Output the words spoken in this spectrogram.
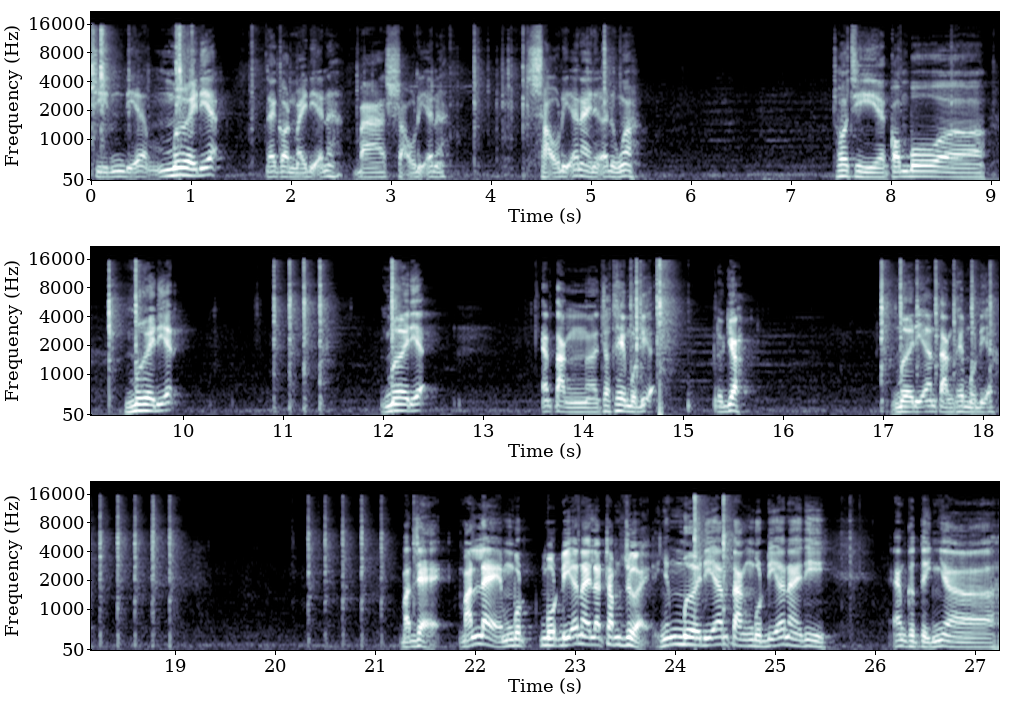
9 đĩa 10 đĩa. Đây còn mấy đĩa nữa? 3 6 đĩa nữa. 6 đĩa này nữa đúng không? Thôi thì combo ờ, uh, 10 đĩa. 10 đĩa. Em tặng ờ, cho thêm một đĩa. Được chưa? 10 đĩa em tặng thêm một đĩa bán rẻ bán lẻ một một đĩa này là trăm rưỡi nhưng 10 đĩa em tặng một đĩa này thì em cứ tính uh,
